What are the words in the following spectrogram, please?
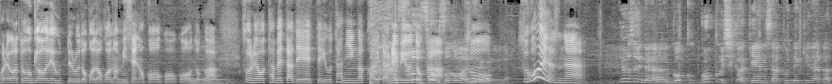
これは東京で売ってるどこどこの店のこうこうこうとか、それを食べたでっていう他人が書いたレビューとか。そう。すごいですね要するにだからごくごくしか検索できなかっ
